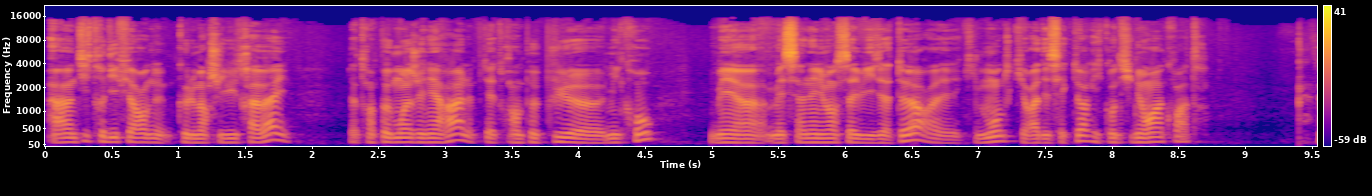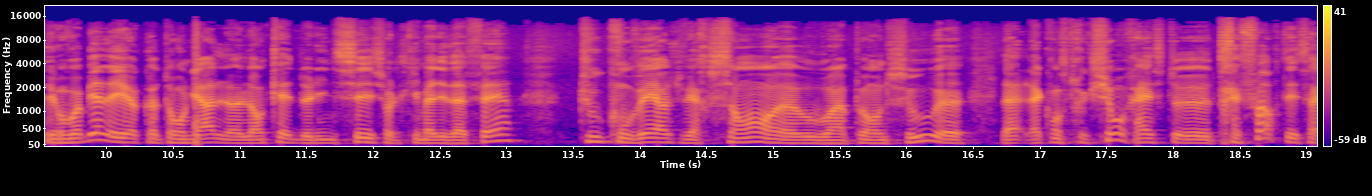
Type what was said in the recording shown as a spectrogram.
à un titre différent que le marché du travail, peut-être un peu moins général, peut-être un peu plus micro, mais, euh, mais c'est un élément stabilisateur et qui montre qu'il y aura des secteurs qui continueront à croître. Et on voit bien d'ailleurs quand on regarde l'enquête de l'INSEE sur le climat des affaires, tout converge vers 100 euh, ou un peu en dessous. Euh, la, construction reste très forte et ça,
